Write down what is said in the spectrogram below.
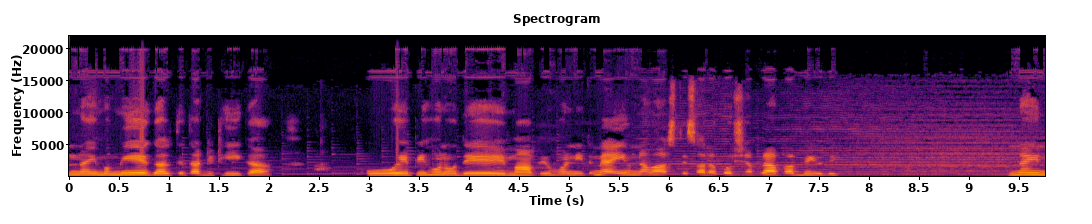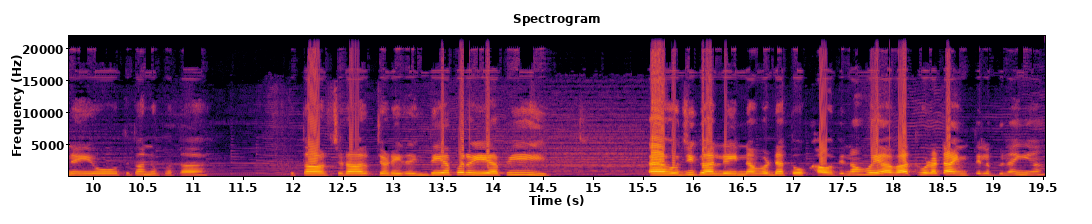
ਨਹੀਂ ਮੰਮੀ, ਇਹ ਗੱਲ ਤੇ ਤੁਹਾਡੀ ਠੀਕ ਆ। ਉਹ ਹੀ ਵੀ ਹੁਣ ਉਹਦੇ ਮਾਪਿਓ ਹੁਣ ਨਹੀਂ ਤੇ ਮੈਂ ਹੀ ਉਹਨਾਂ ਵਾਸਤੇ ਸਾਰਾ ਕੁਛ ਆ ਭਰਾ ਭਾਬੀ ਉਹਦੇ। ਨਹੀਂ ਨਹੀਂ, ਉਹ ਤੇ ਤੁਹਾਨੂੰ ਪਤਾ, ਉਤਾਰ ਚੜਾ ਚੜੇ ਰਹਿੰਦੇ ਆ, ਪਰ ਇਹ ਆ ਵੀ ਇਹੋ ਜੀ ਗੱਲ ਇੰਨਾ ਵੱਡਾ ਧੋਖਾ ਉਹਦੇ ਨਾਲ ਹੋਇਆ ਵਾ ਥੋੜਾ ਟਾਈਮ ਤੇ ਲੱਗਣਾ ਹੀ ਆ।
